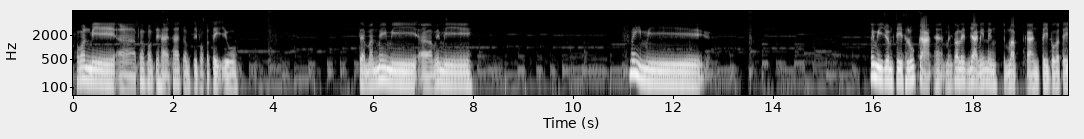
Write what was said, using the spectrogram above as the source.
เพราะมันมีอ่าเพิ่มความเสียหายถ้าโจมตีปกติอยู่ แต่มันไม่มีอ่าไม่มี ไม่มี ไม่มีโจมตีทะลุกาดฮะมันก็เล่นยากนิดนึงสำหรับการตีปกติ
